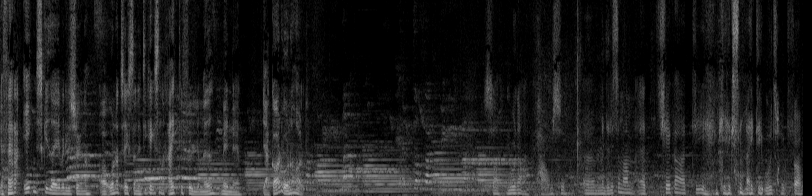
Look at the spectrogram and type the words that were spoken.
Jeg fatter ikke en skid af, hvad de synger, og underteksterne, de kan ikke sådan rigtig følge med, men øh, jeg er godt underholdt. Så nu er der pause. Øh, men det er ligesom om, at tjekkere, de giver ikke sådan rigtig udtryk for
